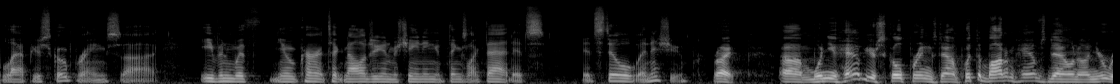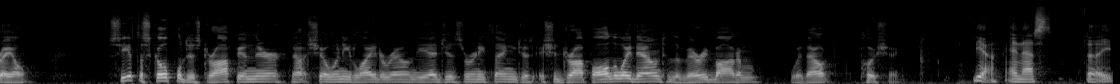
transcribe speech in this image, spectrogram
lap your scope rings, uh, even with you know current technology and machining and things like that. It's it's still an issue. Right. Um, when you have your scope rings down, put the bottom halves down on your rail. See if the scope will just drop in there, not show any light around the edges or anything. Just it should drop all the way down to the very bottom without pushing. Yeah, and that's the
